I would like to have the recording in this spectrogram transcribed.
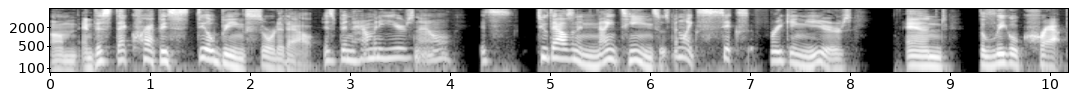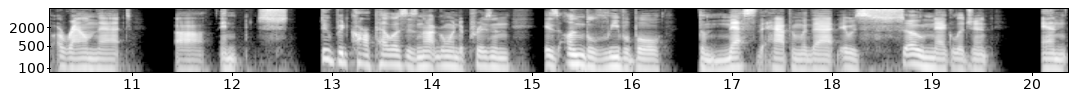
Um, and this that crap is still being sorted out. It's been how many years now? It's 2019, so it's been like six freaking years, and the legal crap around that, uh, and stupid Karpelès is not going to prison is unbelievable. The mess that happened with that, it was so negligent, and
